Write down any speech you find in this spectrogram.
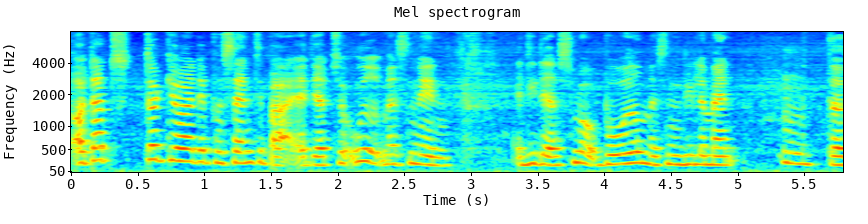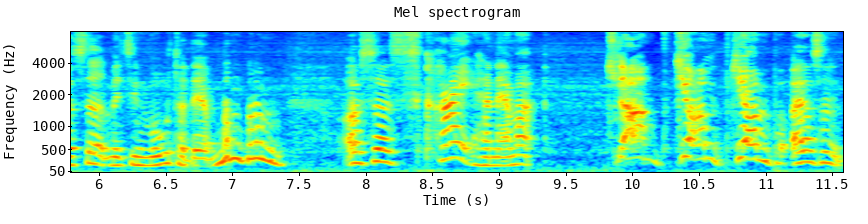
Og der, der gjorde jeg det på Zanzibar, at jeg tog ud med sådan en af de der små både med sådan en lille mand, Mm. der sad med sin motor der. Brum, brum, og så skreg han af mig, jump, jump, jump. Og jeg var sådan,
